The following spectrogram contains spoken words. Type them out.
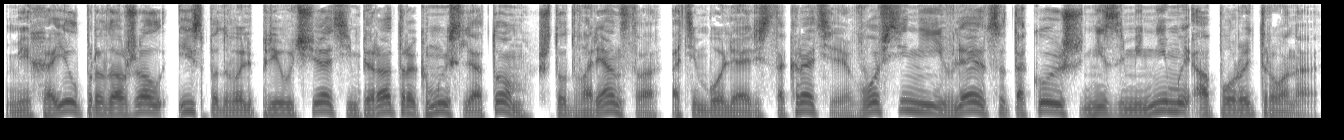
Михаил продолжал исподволь приучать императора к мысли о том, что дворянство, а тем более аристократия, вовсе не являются такой уж незаменимой опорой трона.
